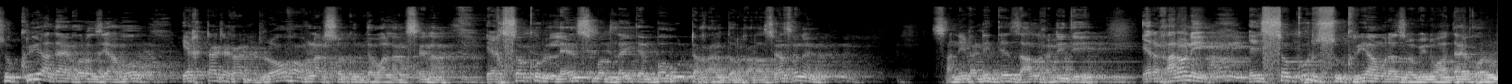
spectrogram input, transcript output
শুক্রিয়া আদায় করো যে আবো, একটা টাকার ড্রপ আপনার চকুর দেওয়া লাগছে না। এক চকুর লেন্স বদলাইতে বহুত টাকার দরকার আছে আছে না সানি ঘাটিতে জাল ঘাটিতে এর কারণে এই চকুর শুক্রিয়া আমরা জমিন আদায় করব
